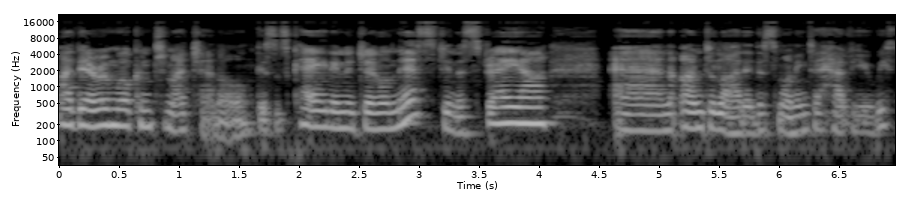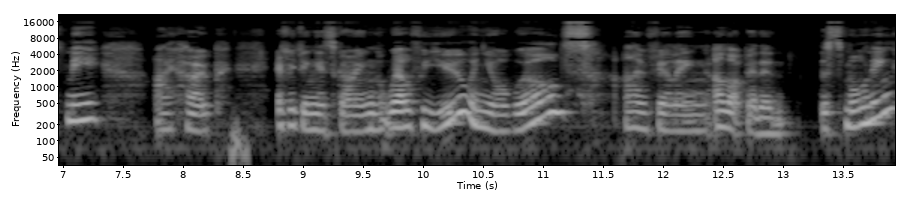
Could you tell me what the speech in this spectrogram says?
Hi there and welcome to my channel. This is Kate in the Journal Nest in Australia and I'm delighted this morning to have you with me. I hope everything is going well for you and your worlds. I'm feeling a lot better this morning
